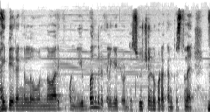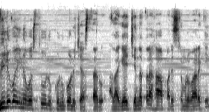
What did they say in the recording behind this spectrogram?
ఐటీ రంగంలో ఉన్న వారికి కొన్ని ఇబ్బందులు కలిగేటువంటి సూచనలు కూడా కనిపిస్తున్నాయి. విలువైన వస్తువులు కొనుగోలు చేస్తారు. అలాగే చిన్న తరహా పరిశ్రమల వారికి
